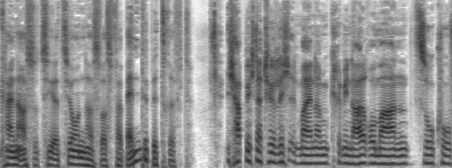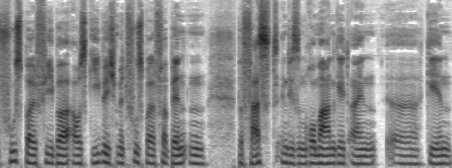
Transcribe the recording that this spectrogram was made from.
keine Assoziationen hast, was Verbände betrifft. Ich habe mich natürlich in meinem Kriminalroman Soko Fußballfieber ausgiebig mit Fußballverbänden befasst. In diesem Roman geht ein äh, gehen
